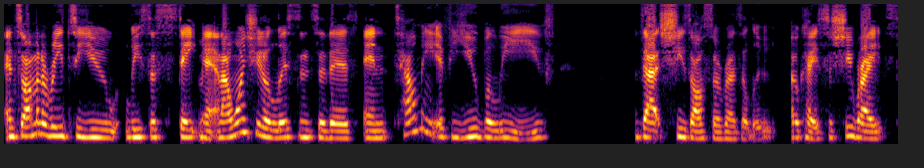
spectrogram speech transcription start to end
And so I'm going to read to you Lysa's statement, and I want you to listen to this and tell me if you believe that she's also resolute. Okay, so she writes,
